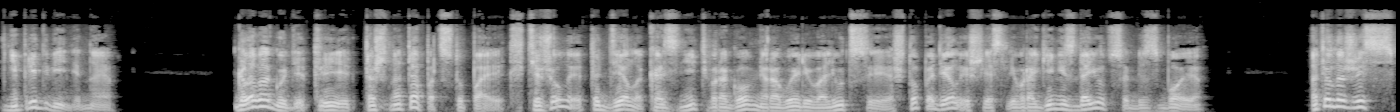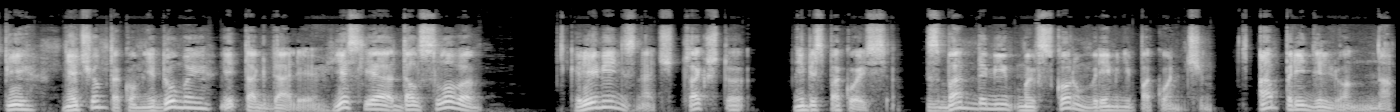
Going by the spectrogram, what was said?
непредвиденная. Голова гудит, и тошнота подступает. Тяжелое это дело — казнить врагов мировой революции. Что поделаешь, если враги не сдаются без боя? А ты ложись, спи, ни о чем таком не думай и так далее. Если я дал слово, кремень, значит, так что не беспокойся. С бандами мы в скором времени покончим. Определенно.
